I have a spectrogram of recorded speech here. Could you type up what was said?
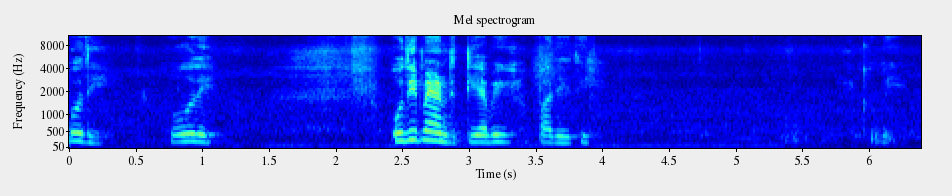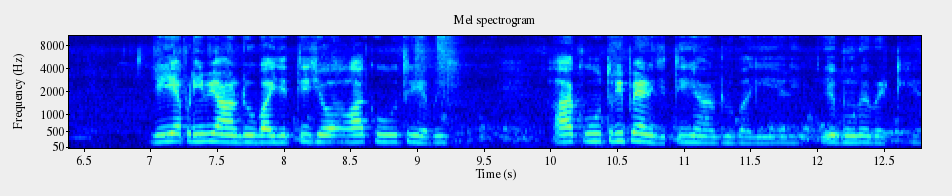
ਉਹਦੀ ਉਹਦੀ ਉਹਦੀ ਭੈਣ ਦਿੱਤੀ ਆ ਬਈ ਆਪਾਂ ਦੇਤੀ ਜਿਹੜੀ ਆਪਣੀ ਵੀ ਆਂਡੂ ਬਾਈ ਦਿੱਤੀ ਸੀ ਆਹ ਕਬੂਤਰੀ ਆ ਬਈ। ਆਹ ਕੂਤਰੀ ਭੈਣ ਦਿੱਤੀ ਆਂਡੂ ਬਾਈ ਜਿਹੜੀ। ਇਹ ਮੂਹਰੇ ਬੈਠੀ ਆ।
